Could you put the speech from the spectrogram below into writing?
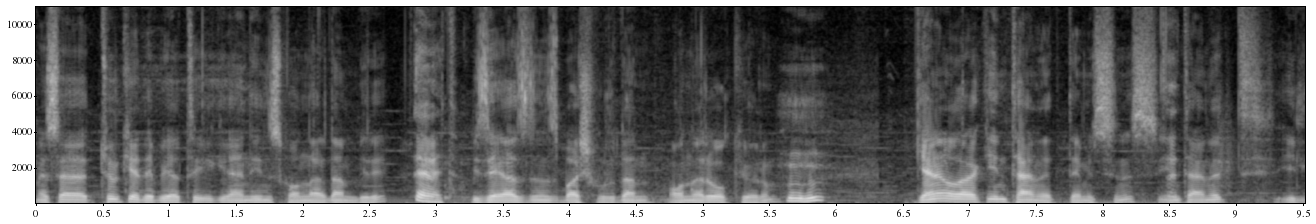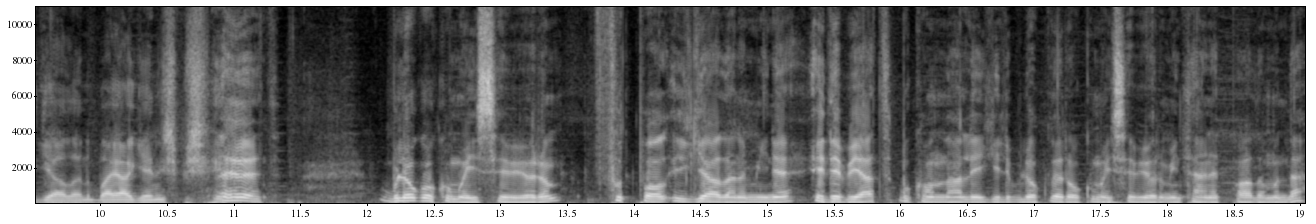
Mesela Türk Edebiyatı ilgilendiğiniz konulardan biri. Evet. Bize yazdığınız başvurudan onları okuyorum. Hı hı. Genel olarak internet demişsiniz. İnternet ilgi alanı bayağı geniş bir şey. Evet. Blog okumayı seviyorum. Futbol ilgi alanım yine. Edebiyat bu konularla ilgili blogları okumayı seviyorum internet bağlamında.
